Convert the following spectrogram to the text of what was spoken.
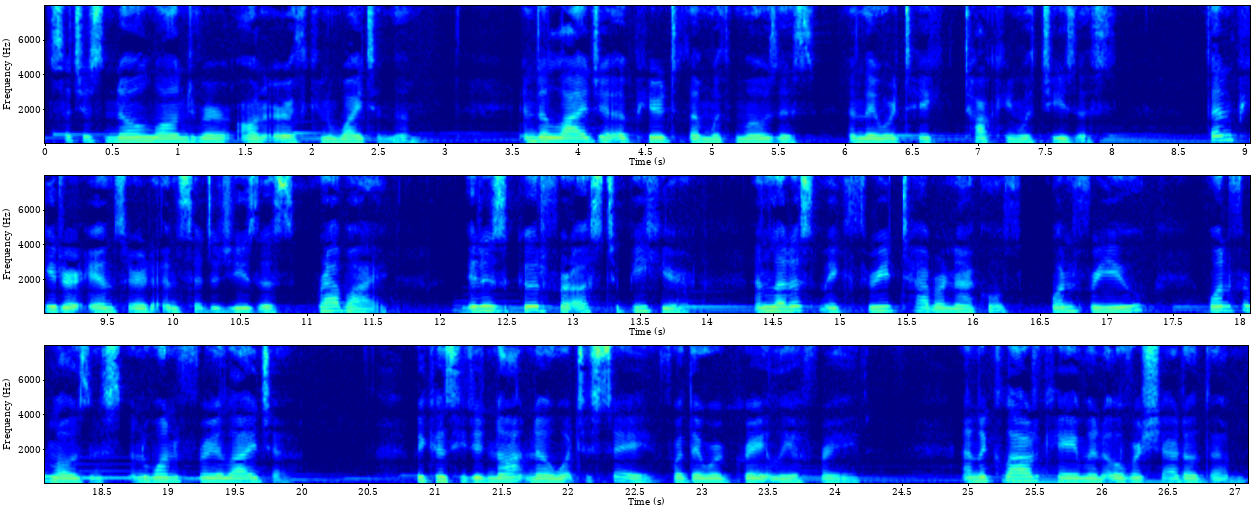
such as no launderer on earth can whiten them. And Elijah appeared to them with Moses, and they were take, talking with Jesus. Then Peter answered and said to Jesus, Rabbi, it is good for us to be here, and let us make three tabernacles, one for you, one for Moses, and one for Elijah, because he did not know what to say, for they were greatly afraid. And a cloud came and overshadowed them,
